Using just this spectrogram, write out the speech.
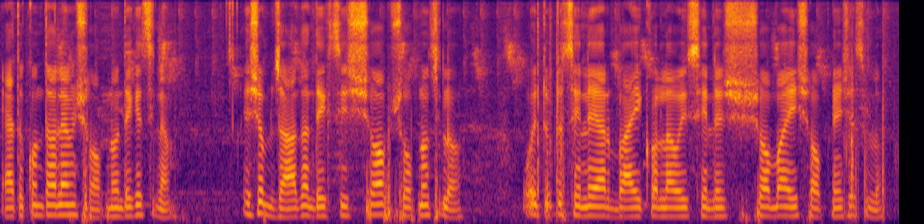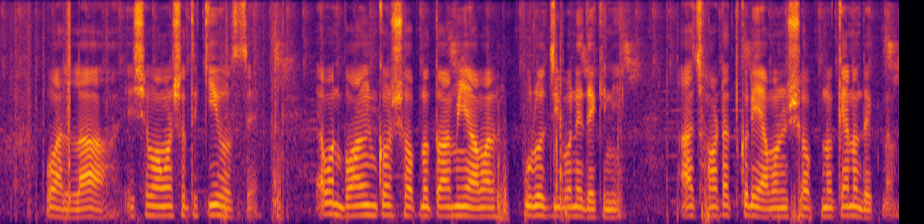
এতক্ষণ তাহলে আমি স্বপ্ন দেখেছিলাম? এসব যা যা দেখছি সব স্বপ্ন ছিল? ওই দুটো ছেলে আর বাইকওয়ালা, ওই ছেলে সবাই স্বপ্নে এসেছিল। ও আল্লাহ এসব আমার সাথে কি হচ্ছে? এমন ভয়ঙ্কর স্বপ্ন তো আমি আমার পুরো জীবনে দেখিনি। আজ হঠাৎ করে এমন স্বপ্ন কেন দেখলাম?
